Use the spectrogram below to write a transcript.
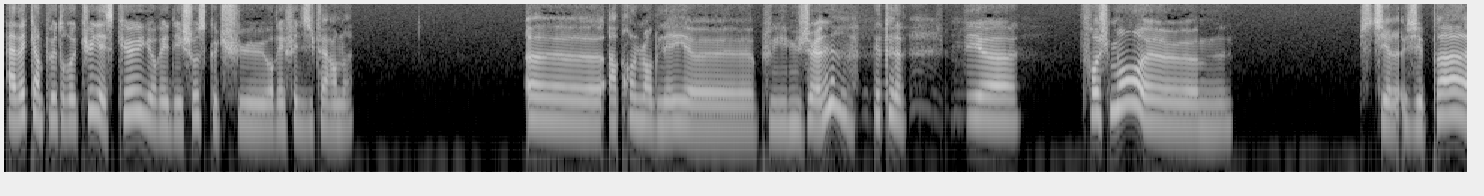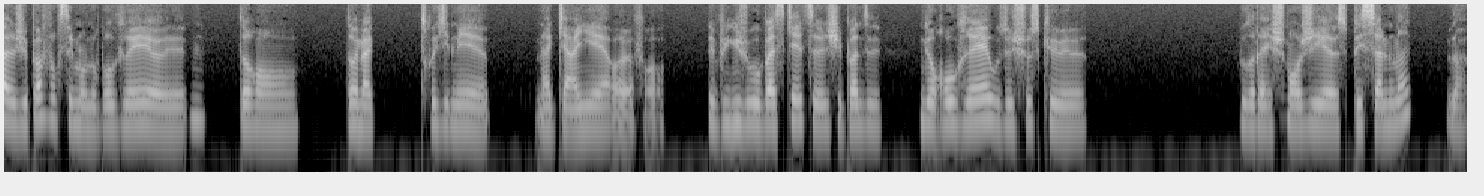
Avec un peu de recul, est-ce qu'il y aurait des choses que tu aurais fait différemment? Euh, Apprendre l'anglais euh, plus jeune. Euh, franchement, euh, j'ai pas, j'ai pas forcément de regrets mm. dans, dans la, entre guillemets, la carrière. depuis que je joue au basket, j'ai pas de, de regrets ou de choses que je voudrais changer spécialement. Là.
